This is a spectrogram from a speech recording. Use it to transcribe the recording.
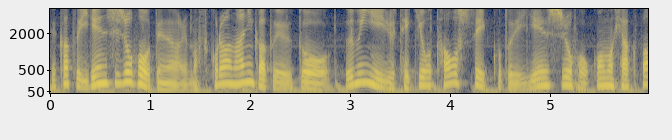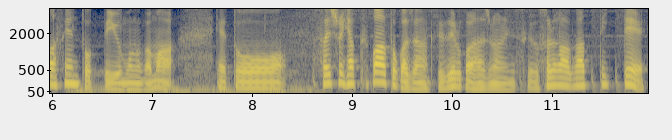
でかつ遺伝子情報っていうのがあります。これは何かというと、海にいる敵を倒していくことで遺伝子情報、この100%っていうものが、まあ、えっと、最初100%とかじゃなくて0から始まるんですけど、それが上がっていって、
